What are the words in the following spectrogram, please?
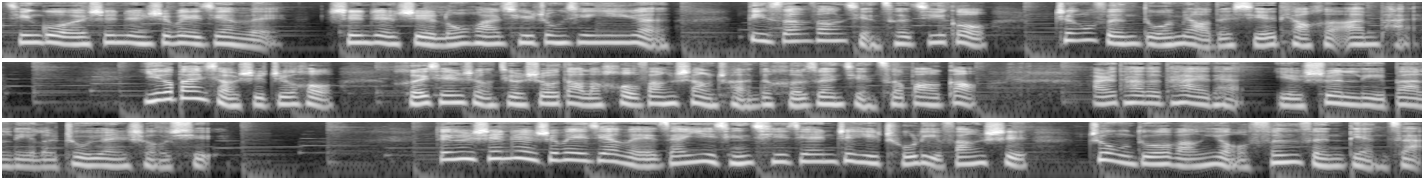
经过深圳市卫健委、深圳市龙华区中心医院第三方检测机构争分夺秒的协调和安排，一个半小时之后，何先生就收到了后方上传的核酸检测报告，而他的太太也顺利办理了住院手续。对于深圳市卫健委在疫情期间这一处理方式，众多网友纷纷点赞。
